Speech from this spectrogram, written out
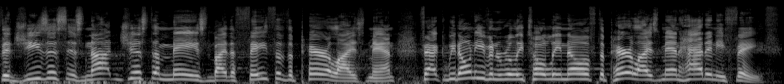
that Jesus is not just amazed by the faith of the paralyzed man. In fact, we don't even really totally know if the paralyzed man had any faith.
